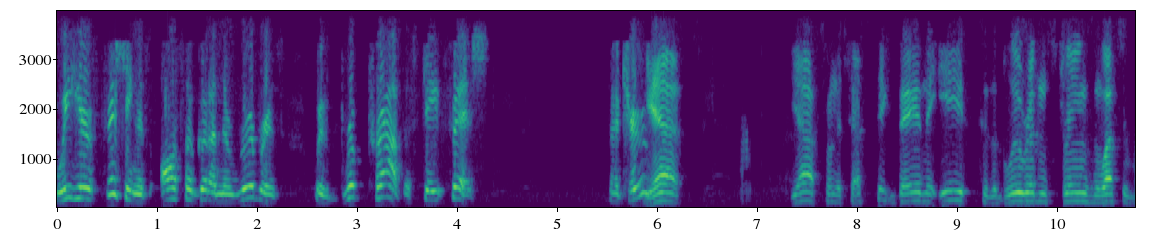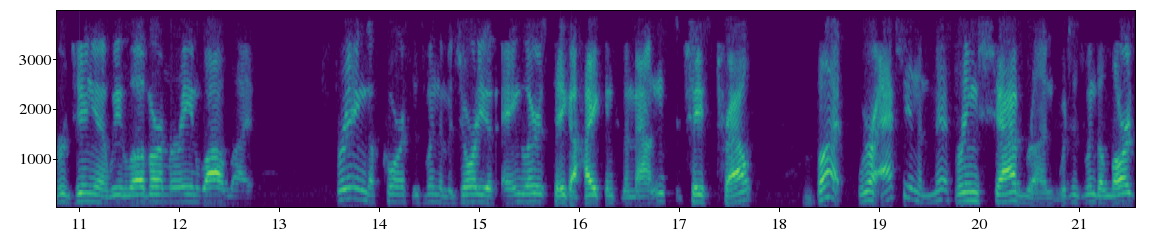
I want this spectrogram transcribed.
We hear fishing is also good on the rivers with brook trout, the state fish. Is that true? Yes. Yes, from the Chesapeake Bay in the east to the Blue Ribbon streams in West Virginia, we love our marine wildlife. Spring, of course, is when the majority of anglers take a hike into the mountains to chase trout. But we're actually in the midst of spring shad run, which is when the large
